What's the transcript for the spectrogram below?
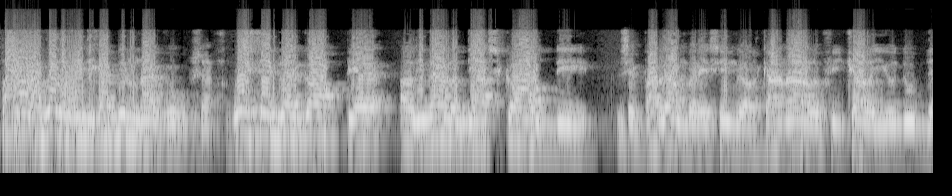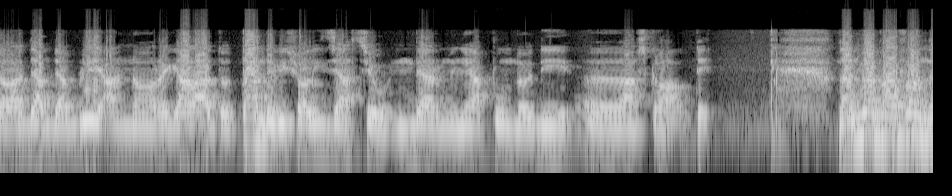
allora, voi dovete capire una cosa, queste due coppie a livello di ascolti, se parliamo per esempio del canale ufficiale YouTube della WWE, hanno regalato tante visualizzazioni in termini appunto di eh, ascolti dal mio profondo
